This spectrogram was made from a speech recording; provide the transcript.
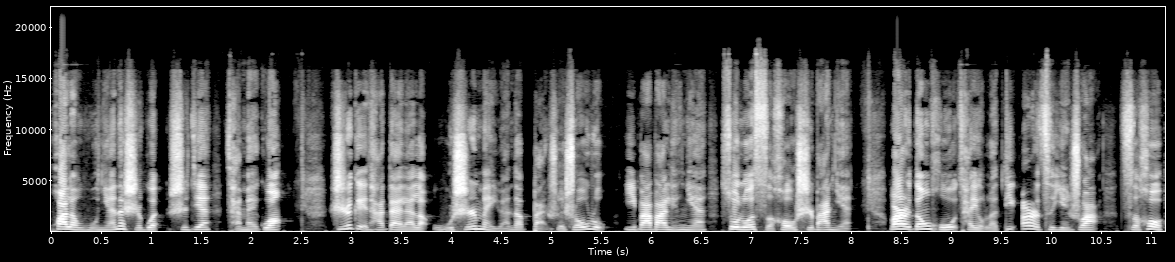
花了五年的时光时间才卖光。只给他带来了五十美元的版税收入。一八八零年，梭罗死后十八年，《瓦尔登湖》才有了第二次印刷，此后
